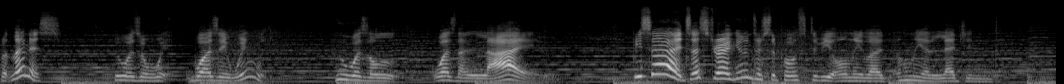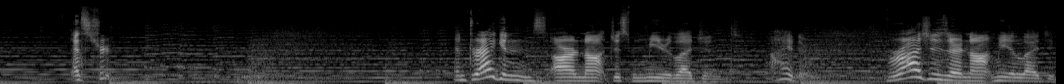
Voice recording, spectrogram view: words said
But Lenus, who was a was a Wingly, who was a was alive Besides, us dragoons are supposed to be only only a legend. That's true. And dragons are not just mere legend, either. Virages are not mere legend.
